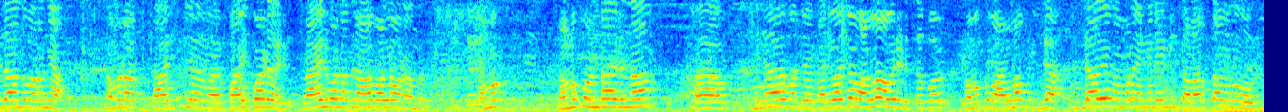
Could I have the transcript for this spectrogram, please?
ഇതാന്ന് പറഞ്ഞാൽ നമ്മുടെ താരിച്ച് പായ്പാടുകാർ ട്രയൽ വള്ളത്തിന് ആ വള്ളമാണ് വന്നത്. നമുക്ക് നമുക്കുണ്ടായിരുന്ന പിന്നെ മറ്റേ കരുവാറ്റ വള്ളം അവരെടുത്തപ്പോൾ നമുക്ക് വള്ളം ഇല്ല ഇല്ലാതെ നമ്മൾ എങ്ങനെയെങ്കിലും തളർത്താമെന്ന് നോക്കി.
